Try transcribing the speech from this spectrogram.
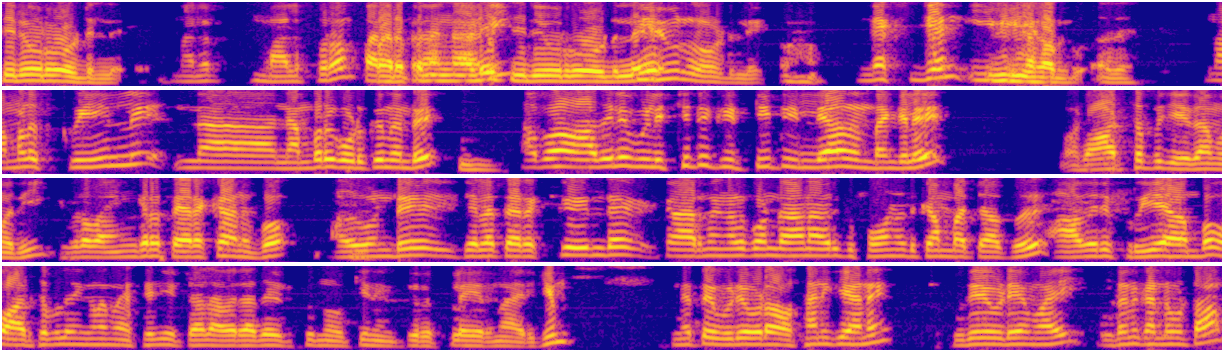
തിരൂർ റോഡിൽ മലപ്പുറം പരപ്പനങ്ങാടി തിരൂർ റോഡിൽ തിരൂർ റോഡിൽ next gen E V hub അതെ. നമ്മൾ സ്ക്രീനിൽ നമ്പർ കൊടുക്കുന്നുണ്ട്. അപ്പൊ അതിൽ വിളിച്ചിട്ട് കിട്ടിയിട്ടില്ല എന്നുണ്ടെങ്കിൽ വാട്സപ്പ് ചെയ്താൽ മതി. ഇവിടെ ഭയങ്കര തിരക്കാണ് ഇപ്പോ. അതുകൊണ്ട് ചില തിരക്കിന്റെ കാരണങ്ങൾ കൊണ്ടാണ് അവർക്ക് ഫോൺ എടുക്കാൻ പറ്റാത്തത്. അവർ ഫ്രീ ആകുമ്പോൾ വാട്സപ്പിൽ നിങ്ങൾ മെസ്സേജ് ഇട്ടാൽ അവർ അത് എടുത്ത് നോക്കി നിങ്ങൾക്ക് റിപ്ലൈ ചെയ്യുന്നതായിരിക്കും ഇന്നത്തെ വീഡിയോ ഇവിടെ അവസാനിക്കുകയാണ്. പുതിയ വീഡിയോയുമായി ഉടൻ കണ്ടുമുട്ടാം.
